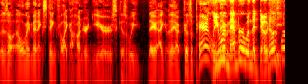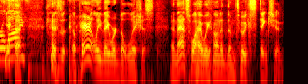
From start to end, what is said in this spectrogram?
has only been extinct for like a hundred years because we they because apparently you they, remember when the dodos were Yeah. alive? 'Cause apparently they were delicious, and that's why we hunted them to extinction.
